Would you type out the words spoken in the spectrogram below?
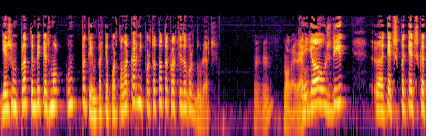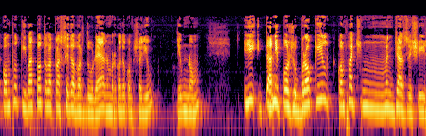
i és un plat també que és molt competent perquè porta la carn i porta tota classe de verdures. Uh -huh. Molt bé, Que veus? jo us dic, eh, aquests paquets que compro, que hi va tota la classe de verdura, eh? no me'n recordo com se diu, té un nom, i tant hi poso bròquil, quan faig menjars així,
